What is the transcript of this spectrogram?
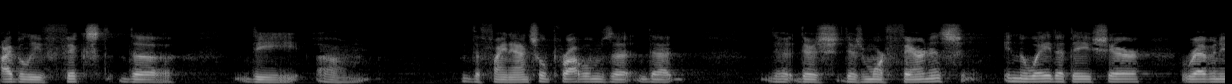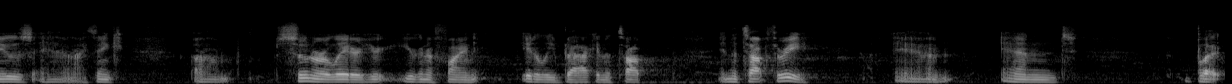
I believe, fixed the the um, the financial problems that that there, there's there's more fairness in the way that they share revenues, and I think um, sooner or later you're you're going to find Italy back in the top in the top three, and and but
